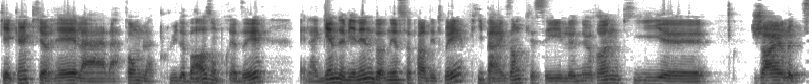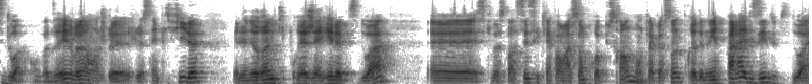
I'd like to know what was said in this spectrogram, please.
quelqu'un qui aurait la, forme la plus de base, on pourrait dire, ben, la gaine de myéline va venir se faire détruire. Puis, par exemple, que c'est le neurone qui euh, gère le petit doigt, on va dire, là, je, le, simplifie, là, mais le neurone qui pourrait gérer le petit doigt, ce qui va se passer, c'est que l'information pourra plus se rendre. Donc, la personne pourrait devenir paralysée du petit doigt.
